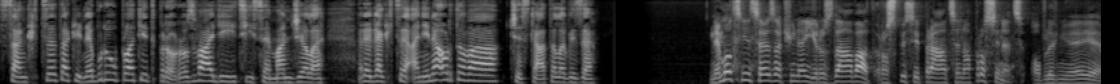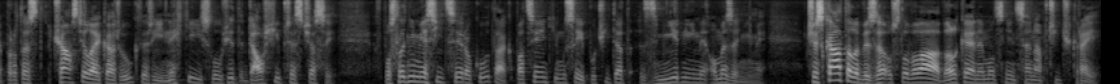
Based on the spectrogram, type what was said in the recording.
Sankce taky nebudou platit pro rozvádějící se manžele. Redakce Anina Ortová, Česká televize. Nemocnice začínají rozdávat rozpisy práce na prosinec. Ovlivňuje je protest části lékařů, kteří nechtějí sloužit další přesčasy. V posledním měsíci roku tak pacienti musí počítat s mírnými omezeními. Česká televize oslovila velké nemocnice napříč kraji.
